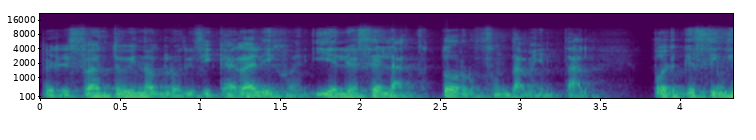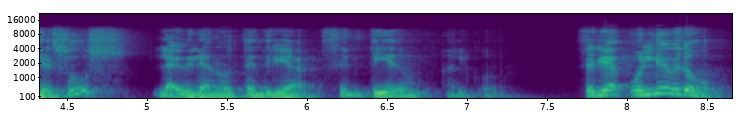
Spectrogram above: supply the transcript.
pero el Santo vino a glorificar al Hijo y Él es el actor fundamental, porque sin Jesús la Biblia no tendría sentido alguno. Sería un libro,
